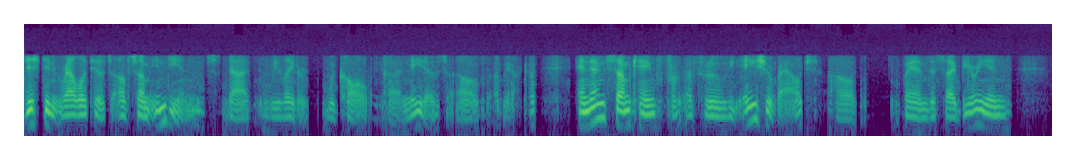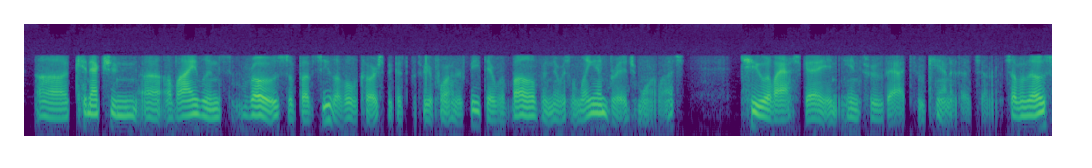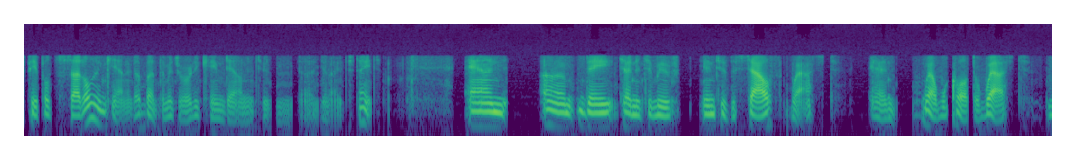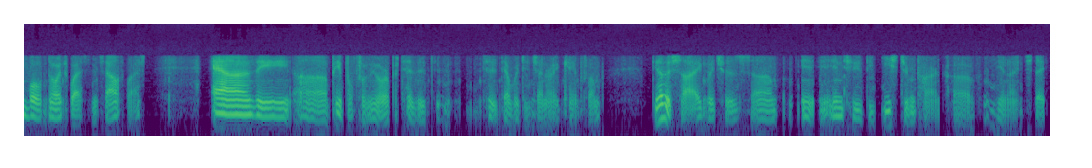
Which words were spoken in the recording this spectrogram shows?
distant relatives of some Indians that we later would call uh, natives of America. And then some came uh, through the Asia route uh, when the Siberian uh, connection uh, of islands rose above sea level, of course, because for three or four hundred feet they were above, and there was a land bridge, more or less, to Alaska and in through that through Canada, et cetera. Some of those people settled in Canada, but the majority came down into the uh, United States, and um, they tended to move into the southwest, and well, we'll call it the west, both northwest and southwest and the uh, people from Europe tended to, to, that were degenerate came from the other side, which is um, in, into the eastern part of the United States.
